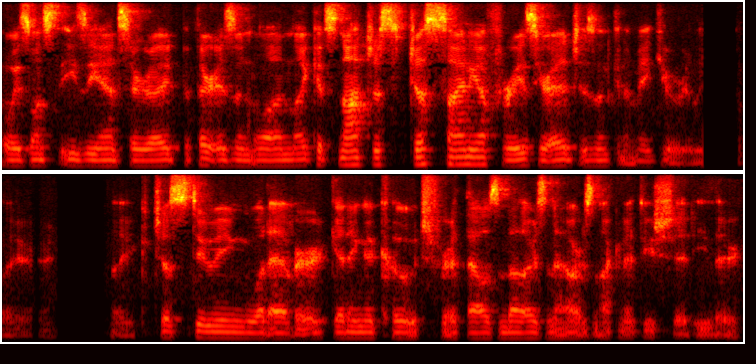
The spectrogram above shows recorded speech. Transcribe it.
always wants the easy answer, right? But there isn't one. Like it's not just just signing up for Raise Your Edge isn't going to make you a really good player. Like just doing whatever, getting a coach for a thousand dollars an hour is not going to do shit either,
